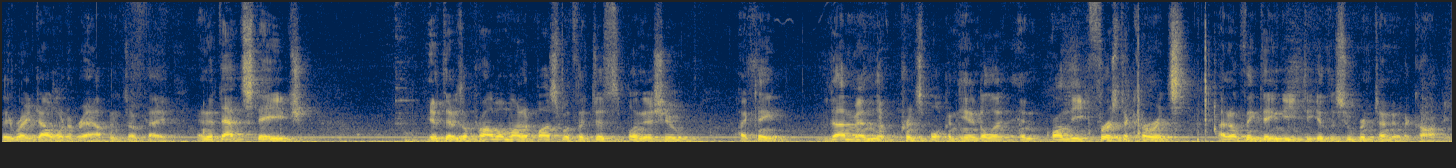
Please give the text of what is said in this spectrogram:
they write down whatever happens, okay? And at that stage, if there's a problem on a bus with a discipline issue, I think them and the principal can handle it. And on the first occurrence, I don't think they need to give the superintendent a copy.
